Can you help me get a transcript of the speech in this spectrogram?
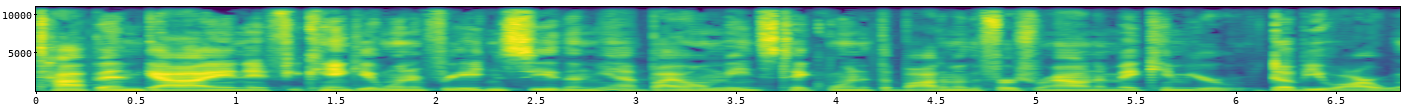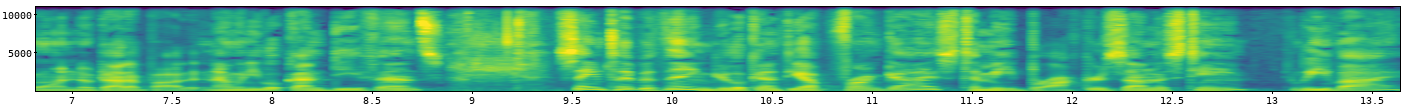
top end guy, and if you can't get one in free agency, then yeah, by all means, take one at the bottom of the first round and make him your WR1, no doubt about it. Now, when you look on defense, same type of thing. You're looking at the upfront guys. To me, Brocker's on this team, Levi,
